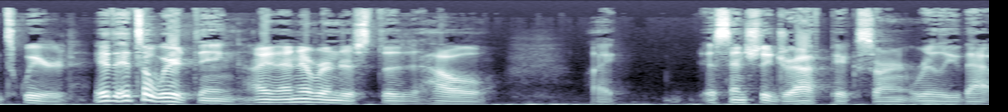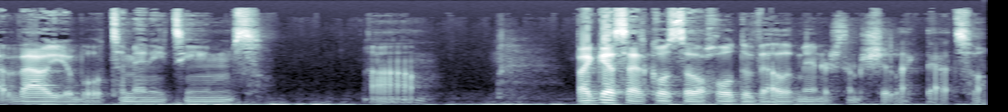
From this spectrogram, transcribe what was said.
It's weird. It, it's a weird thing. I, I never understood how like essentially draft picks aren't really that valuable to many teams. Um, but I guess that goes to the whole development or some shit like that. So,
